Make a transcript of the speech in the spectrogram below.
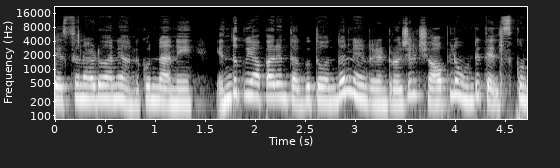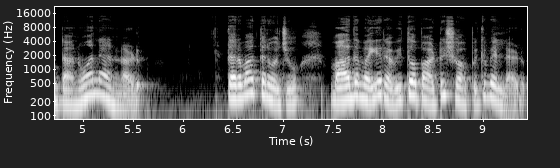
చేస్తున్నాడు అని అనుకున్నానే ఎందుకు వ్యాపారం తగ్గుతోందో నేను రెండు రోజులు షాప్లో ఉండి తెలుసుకుంటాను అని అన్నాడు. తర్వాత రోజు మాధవయ్య రవితో పాటు షాపుకి వెళ్ళాడు.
